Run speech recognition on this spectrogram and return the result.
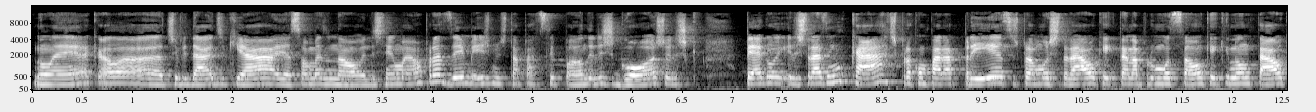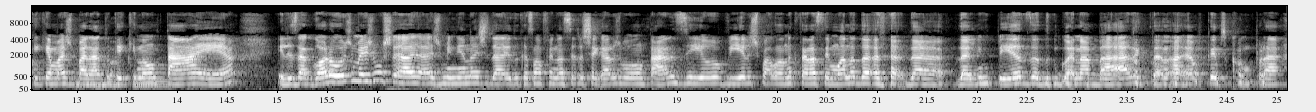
Não é aquela atividade que ah, é só mais não. Eles têm o maior prazer mesmo de estar participando. Eles gostam, eles pegam, eles trazem encarte para comparar preços, para mostrar o que está na promoção, o que, que não tá, o que, que é mais barato, o que, que não tá, é. Eles agora, hoje mesmo, as meninas da educação financeira chegaram, os voluntários, e eu vi eles falando que está na semana da, da, da, limpeza do Guanabara, que está na época de comprar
